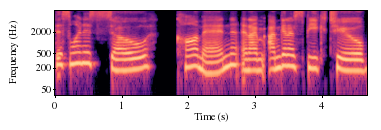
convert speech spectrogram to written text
this one is so common and I'm I'm going to speak to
